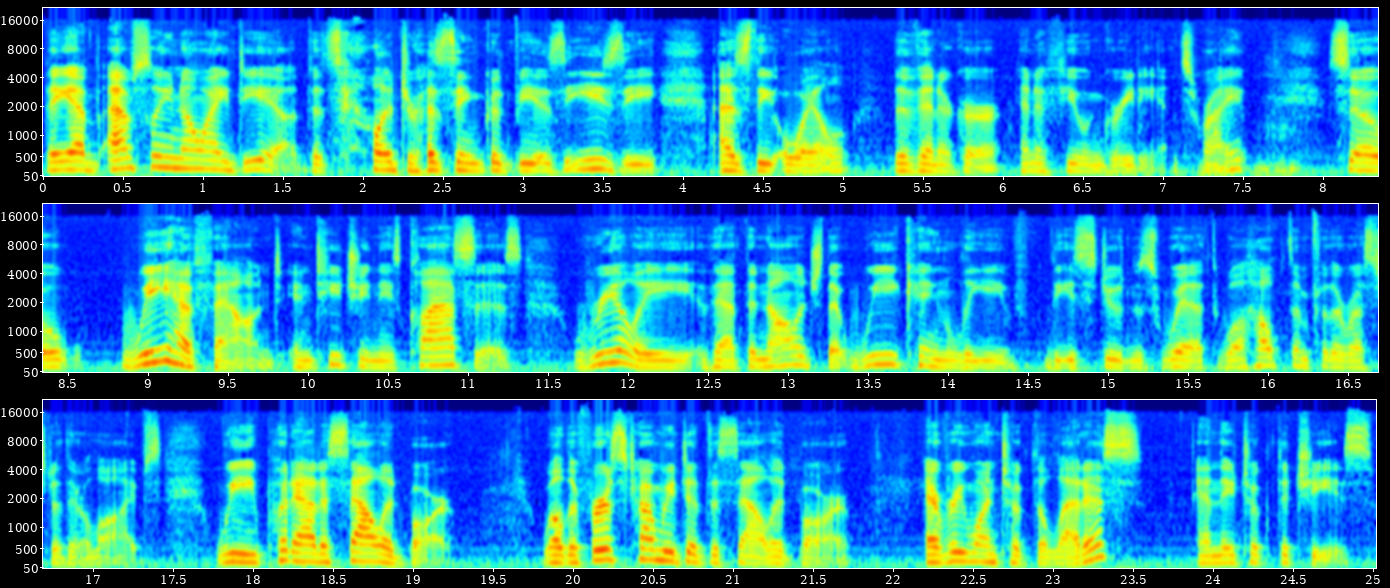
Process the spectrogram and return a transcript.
They have absolutely no idea that salad dressing could be as easy as the oil, the vinegar, and a few ingredients, mm-hmm. right? Mm-hmm. So we have found in teaching these classes really that the knowledge that we can leave these students with will help them for the rest of their lives. We put out a salad bar. Well, the first time we did the salad bar, everyone took the lettuce and they took the cheese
